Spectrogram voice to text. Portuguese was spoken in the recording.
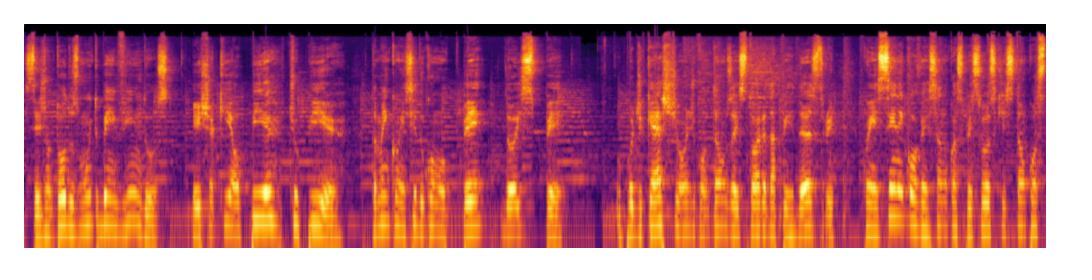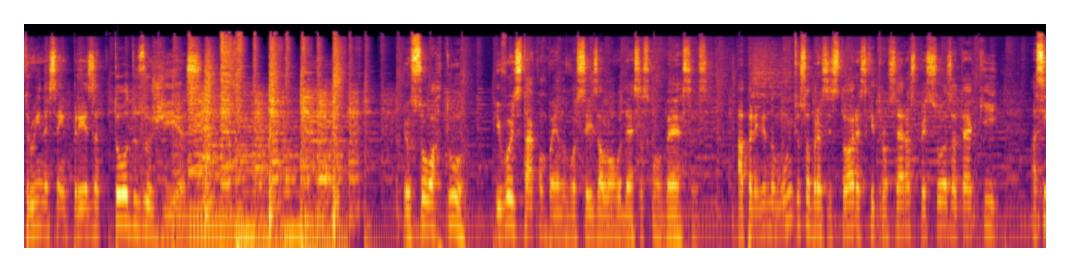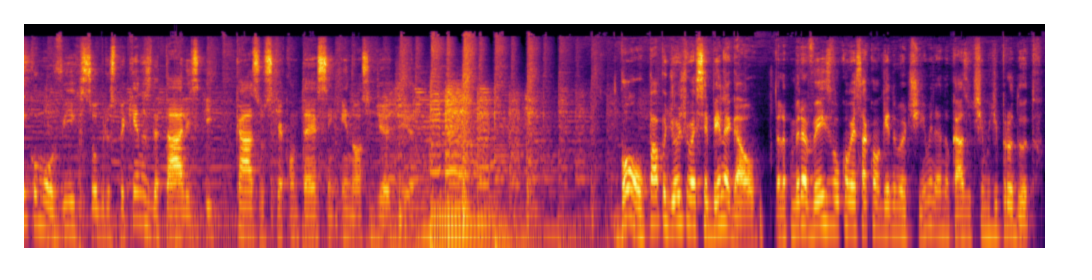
Sejam todos muito bem-vindos. Este aqui é o Peer to Peer, também conhecido como P2P, o podcast onde contamos a história da Peerdustry, conhecendo e conversando com as pessoas que estão construindo essa empresa todos os dias. Eu sou o Arthur e vou estar acompanhando vocês ao longo dessas conversas, aprendendo muito sobre as histórias que trouxeram as pessoas até aqui assim como ouvir sobre os pequenos detalhes e casos que acontecem em nosso dia a dia. Bom, o papo de hoje vai ser bem legal. Pela primeira vez vou conversar com alguém do meu time, né, no caso o time de produto.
